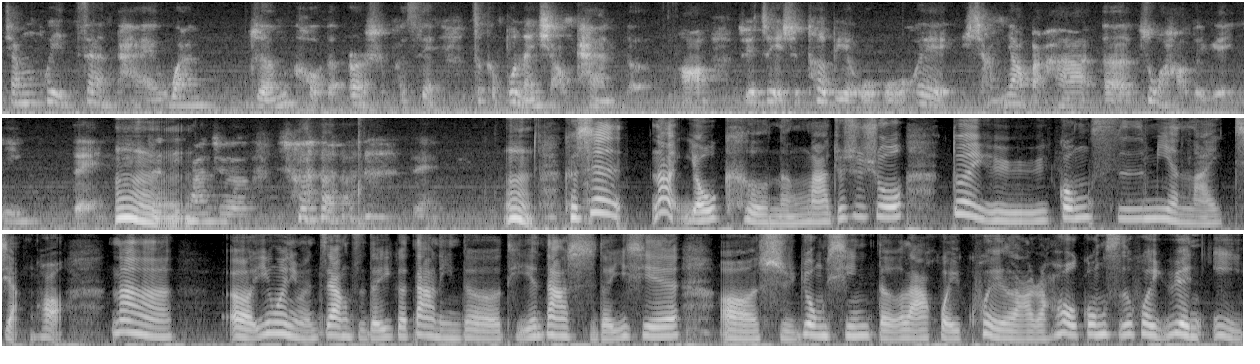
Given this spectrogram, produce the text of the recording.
将会占台湾人口的二十 percent，这个不能小看的啊，所以这也是特别我我会想要把它呃做好的原因，对，嗯，这地方就 对。嗯，可是那有可能吗？就是说，对于公司面来讲，哈，那呃，因为你们这样子的一个大龄的体验大使的一些呃使用心得啦、回馈啦，然后公司会愿意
